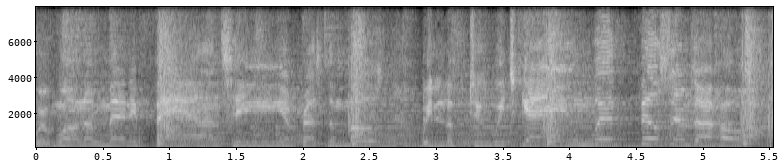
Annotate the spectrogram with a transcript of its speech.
We're one of many fans he impressed the most. We look to each game with Phil Simms our host.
